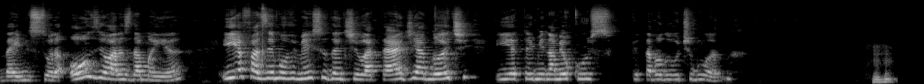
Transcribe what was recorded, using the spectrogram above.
da emissora 11 horas da manhã, ia fazer movimento estudantil à tarde e à noite ia terminar meu curso, que estava no último ano.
